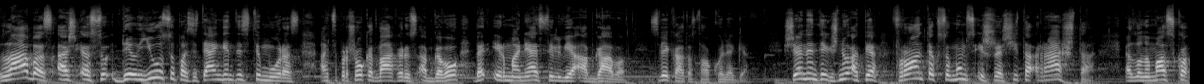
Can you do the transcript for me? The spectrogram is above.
Labas, aš esu dėl jūsų pasitenkintis Timūras. Atsiprašau, kad vakarius apgavau, bet ir mane Silvija apgavo. Sveikatos tau, kolegė. Šiandien tiek žinių apie Frontexo mums išrašytą raštą. Elono Masko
